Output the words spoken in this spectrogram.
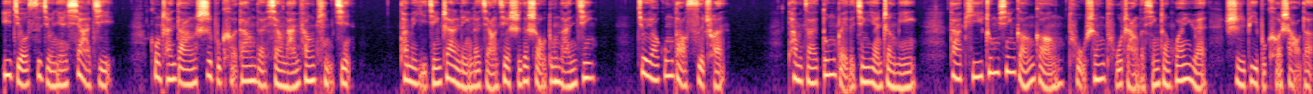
一九四九年夏季，共产党势不可当地向南方挺进。他们已经占领了蒋介石的首都南京，就要攻到四川。他们在东北的经验证明，大批忠心耿耿、土生土长的行政官员是必不可少的。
